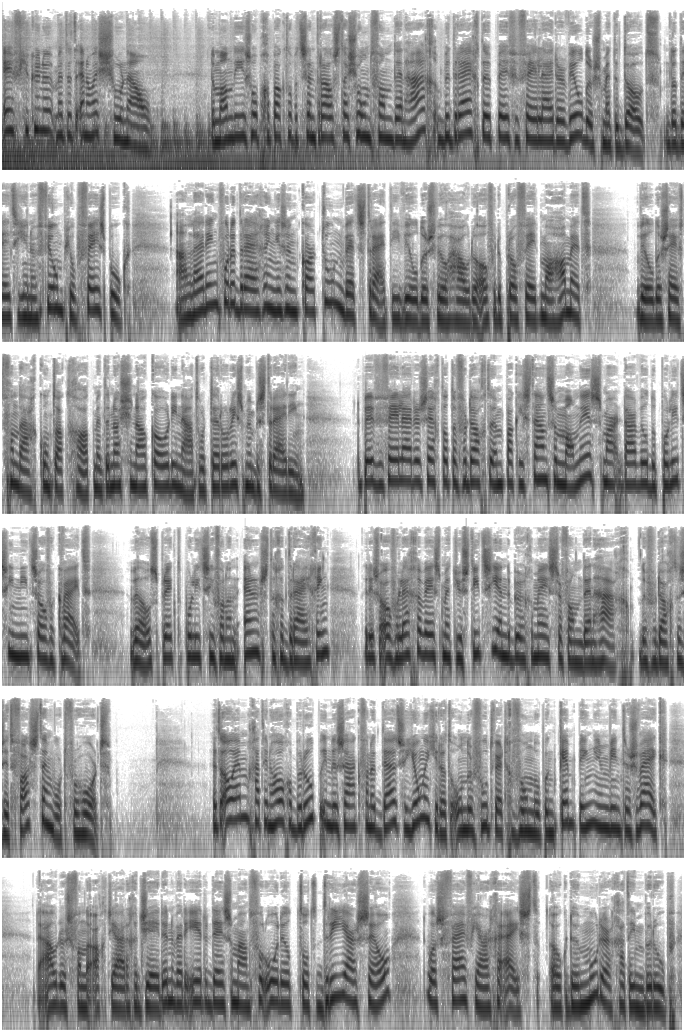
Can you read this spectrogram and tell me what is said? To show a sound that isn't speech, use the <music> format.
Even kunnen met het NOS-journaal. De man die is opgepakt op het Centraal Station van Den Haag... bedreigde PVV-leider Wilders met de dood. Dat deed hij in een filmpje op Facebook. Aanleiding voor de dreiging is een cartoonwedstrijd... die Wilders wil houden over de profeet Mohammed. Wilders heeft vandaag contact gehad met de Nationaal Coördinator Terrorismebestrijding. De PVV-leider zegt dat de verdachte een Pakistaanse man is... maar daar wil de politie niets over kwijt... Wel spreekt de politie van een ernstige dreiging. Er is overleg geweest met justitie en de burgemeester van Den Haag. De verdachte zit vast en wordt verhoord. Het OM gaat in hoger beroep in de zaak van het Duitse jongetje... dat ondervoed werd gevonden op een camping in Winterswijk. De ouders van de achtjarige Jaden werden eerder deze maand veroordeeld tot drie jaar cel. Er was vijf jaar geëist. Ook de moeder gaat in beroep.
